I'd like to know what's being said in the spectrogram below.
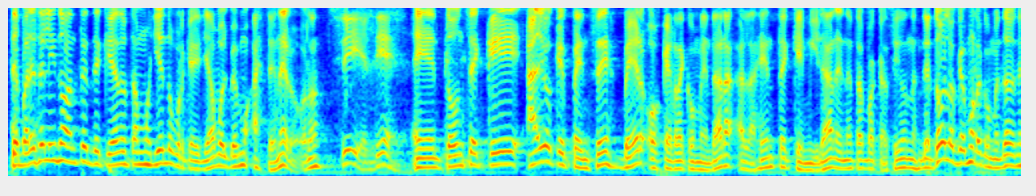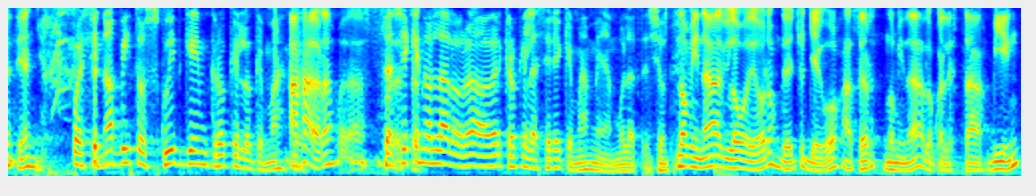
¿Te parece lindo antes de que ya no estamos yendo? Porque ya volvemos hasta enero, ¿verdad? Sí, el 10. Entonces, ¿qué, algo que pensé ver o que recomendara a la gente que mirara en estas vacaciones, de todo lo que hemos recomendado en este año. Pues si no has visto Squid Game, creo que es lo que más... Ajá, ¿verdad? Bueno, O sea, puede si es que no la ha logrado ver, creo que es la serie que más me llamó la atención. Nominada al Globo de Oro, de hecho llegó a ser nominada, lo cual está bien.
